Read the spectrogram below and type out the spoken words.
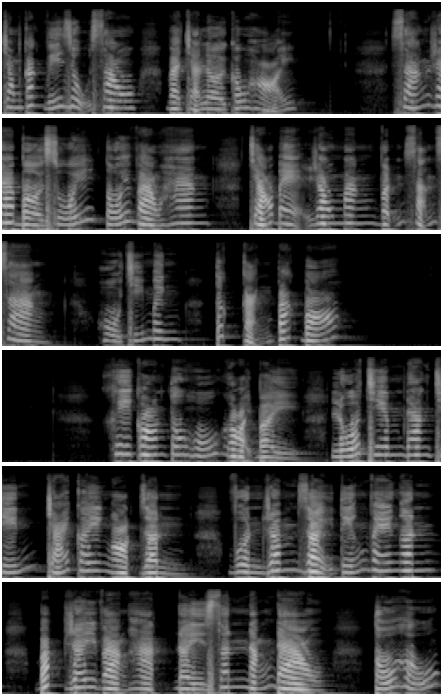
trong các ví dụ sau và trả lời câu hỏi. Sáng ra bờ suối, tối vào hang, cháo bẹ rau măng vẫn sẵn sàng. Hồ Chí Minh tức cảnh bác bó. Khi con tu hú gọi bầy, lúa chiêm đang chín, trái cây ngọt dần, vườn râm dậy tiếng ve ngân, bắp rây vàng hạt đầy sân nắng đào, tố hữu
